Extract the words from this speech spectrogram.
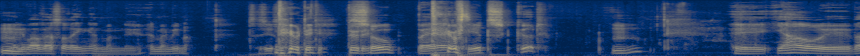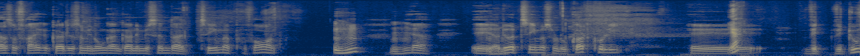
mm. Man kan bare være så ringe, at man, øh, at man vinder til sidst. Det er jo det. Det er jo det. So bad, er jo- it's good. Mm-hmm. Øh, jeg har jo øh, været så fræk at gøre det, som jeg nogle gange gør, nemlig sende dig et tema på forhånd. Mhm. Mm-hmm. Ja. Øh, Og det var et tema, som du godt kunne lide. Øh, Ja. vil, vil du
